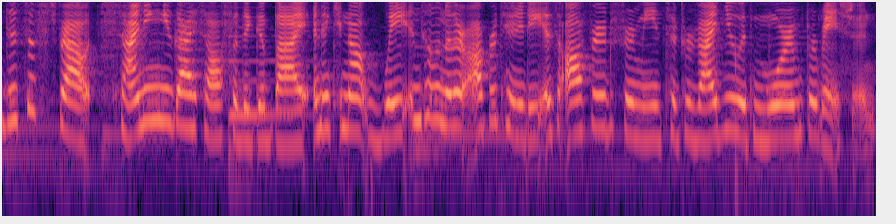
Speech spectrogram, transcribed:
This is Sprout signing you guys off with a goodbye, and I cannot wait until another opportunity is offered for me to provide you with more information.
